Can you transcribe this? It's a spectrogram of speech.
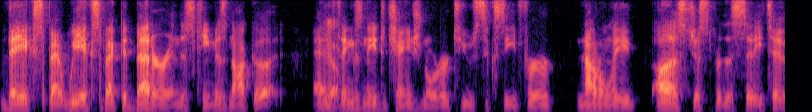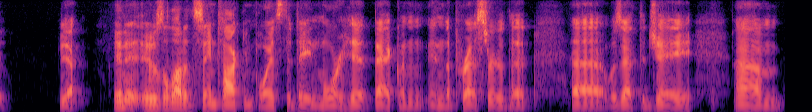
they expect we expected better and this team is not good and things need to change in order to succeed for not only us just for the city too. Yeah. And it, it, was a lot of the same talking points that Dayton Moore hit back when in the presser that uh, was at the J, um,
